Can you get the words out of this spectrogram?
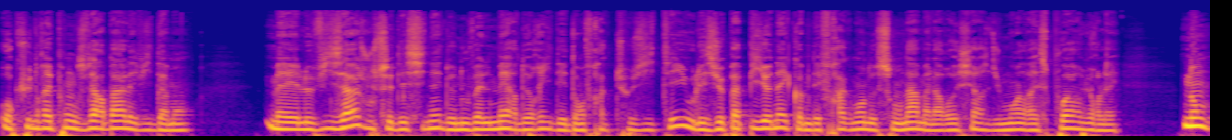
Aucune réponse verbale, évidemment, mais le visage où se dessinaient de nouvelles mers de rides et d'anfractuosité, où les yeux papillonnaient comme des fragments de son âme à la recherche du moindre espoir, hurlait Non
